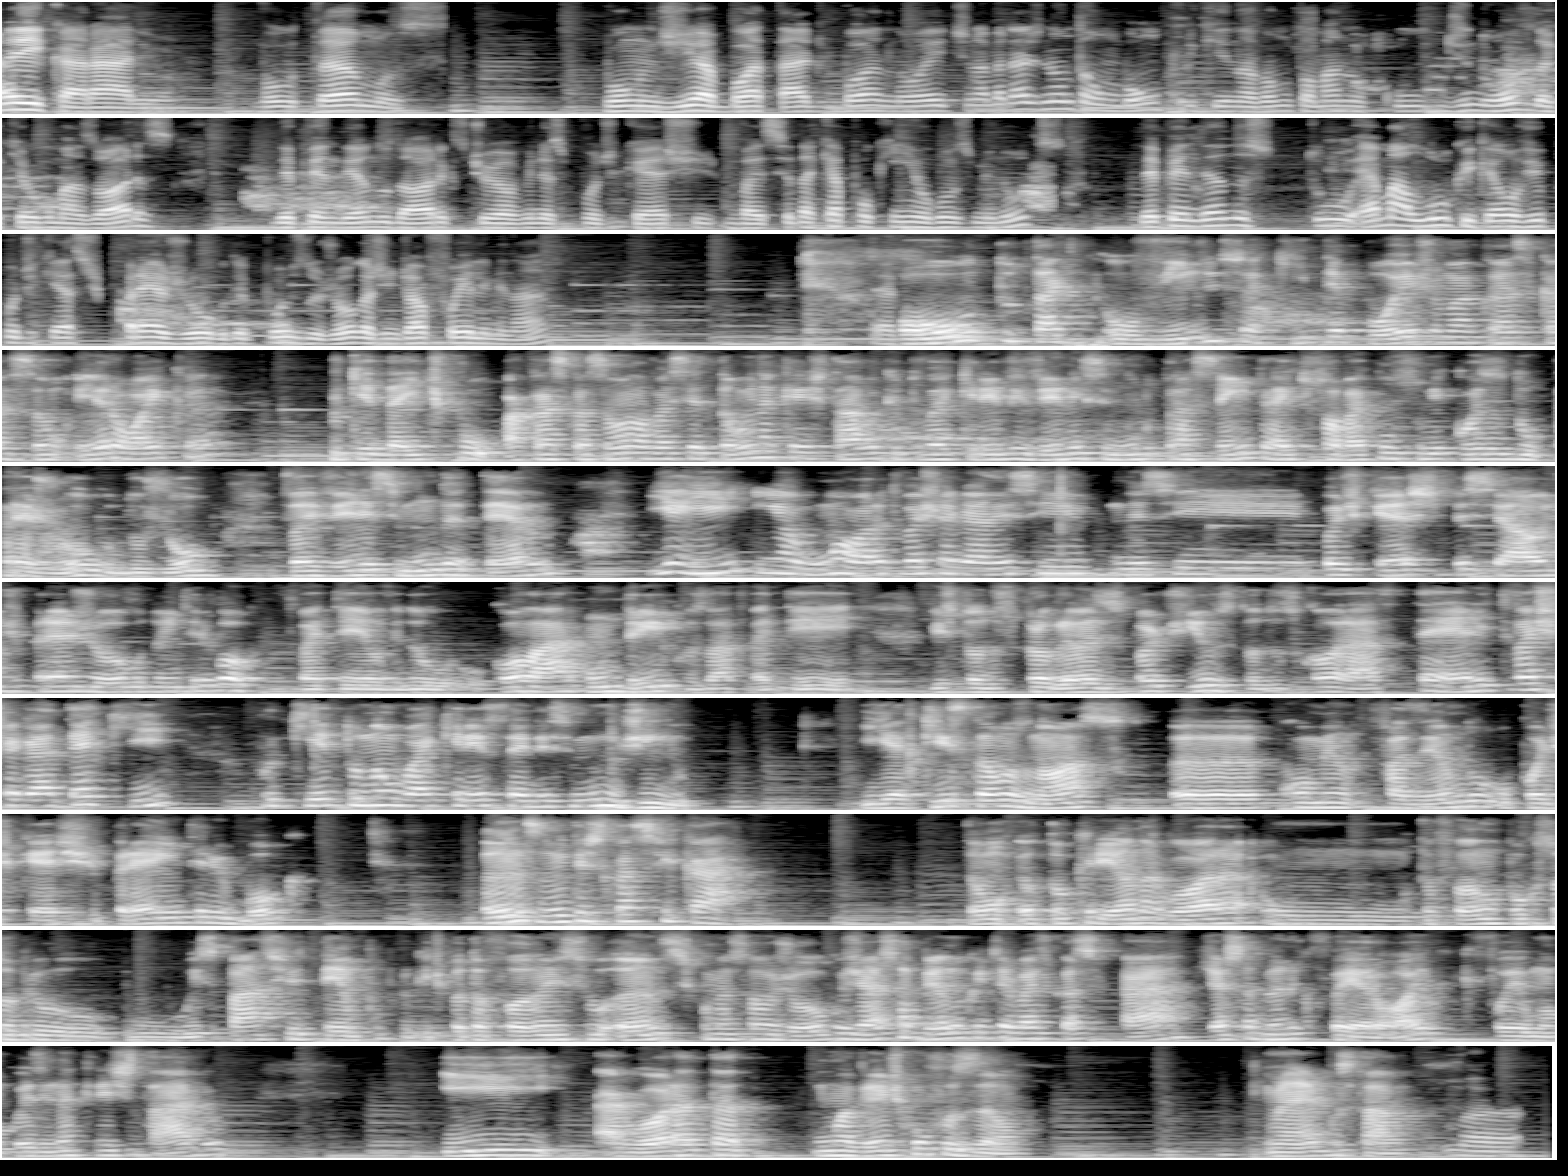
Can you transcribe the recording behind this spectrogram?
Aí, caralho. Voltamos. Bom dia, boa tarde, boa noite. Na verdade, não tão bom, porque nós vamos tomar no cu de novo daqui a algumas horas. Dependendo da hora que estiver ouvindo esse podcast, vai ser daqui a pouquinho, alguns minutos. Dependendo se tu é maluco e quer ouvir podcast pré-jogo, depois do jogo, a gente já foi eliminado. É Ou tu tá ouvindo isso aqui depois de uma classificação heróica porque daí, tipo, a classificação ela vai ser tão inacreditável que tu vai querer viver nesse mundo para sempre, aí tu só vai consumir coisas do pré-jogo, do jogo, tu vai ver nesse mundo eterno. E aí, em alguma hora, tu vai chegar nesse, nesse podcast especial de pré-jogo do Inter e Boca. Tu vai ter ouvido o Colar com o Dricos lá, tu vai ter visto todos os programas esportivos, todos os Colorados TL, e tu vai chegar até aqui porque tu não vai querer sair desse mundinho. E aqui estamos nós uh, fazendo o podcast pré-Inter e Boca antes do Inter se classificar. Então eu tô criando agora um. tô falando um pouco sobre o, o, espaço e tempo, porque tipo, eu tô falando isso antes de começar o jogo, já sabendo que o Inter vai se classificar, já sabendo que foi heróico, que foi uma coisa inacreditável. E agora tá uma grande confusão. Não é, Gustavo? Uma...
